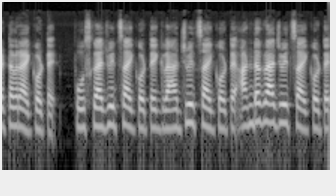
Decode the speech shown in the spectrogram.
പെട്ടവരായിക്കോട്ടെ പോസ്റ്റ് ഗ്രാജുവേറ്റ്സ് ആയിക്കോട്ടെ ഗ്രാജുവേറ്റ്സ് ആയിക്കോട്ടെ അണ്ടർ ഗ്രാജുവേറ്റ്സ് ആയിക്കോട്ടെ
